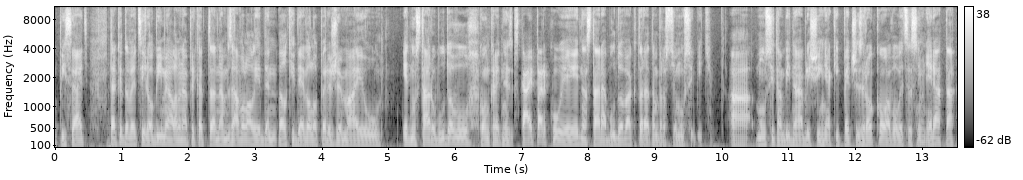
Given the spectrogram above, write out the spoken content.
opísať. Takéto veci robíme, ale napríklad nám zavolal jeden veľký developer, že majú jednu starú budovu, konkrétne v Skyparku je jedna stará budova, ktorá tam proste musí byť. A musí tam byť najbližších nejakých 5-6 rokov a vôbec sa s ňou neráta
